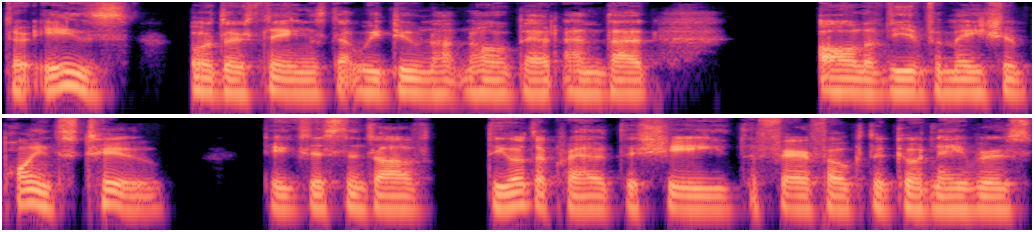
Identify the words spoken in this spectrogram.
There is other things that we do not know about and that all of the information points to the existence of the other crowd, the Sídhe, the fair folk, the good neighbors,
